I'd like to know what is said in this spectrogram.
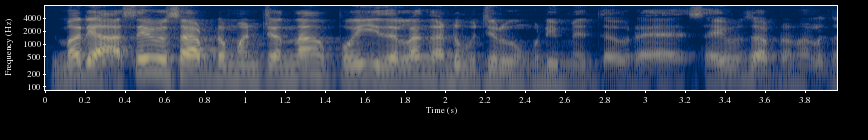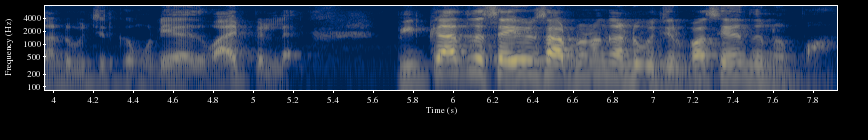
இது மாதிரி அசைவம் சாப்பிட்ட மனுஷன் தான் போய் இதெல்லாம் கண்டுபிடிச்சிருக்க முடியுமே தவிர சைவம் சாப்பிட்டனாலும் கண்டுபிடிச்சிருக்க முடியாது. வாய்ப்பில்லை. பிற்காலத்தில் சைவம் சாப்பிட்டோன்னு கண்டுபிடிச்சிருப்பான் சேர்ந்து நிற்பான்.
